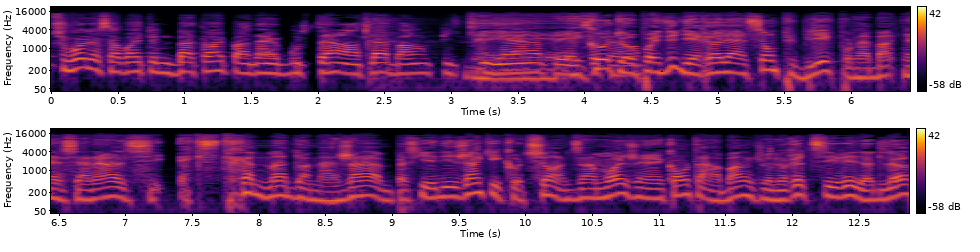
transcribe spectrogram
tu vois, là, ça va être une bataille pendant un bout de temps entre la banque puis le client. Puis écoute, etc. au point de vue des relations publiques pour la Banque nationale, c'est extrêmement dommageable parce qu'il y a des gens qui écoutent ça en disant, moi, j'ai un compte en banque, je vais le retirer de là,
